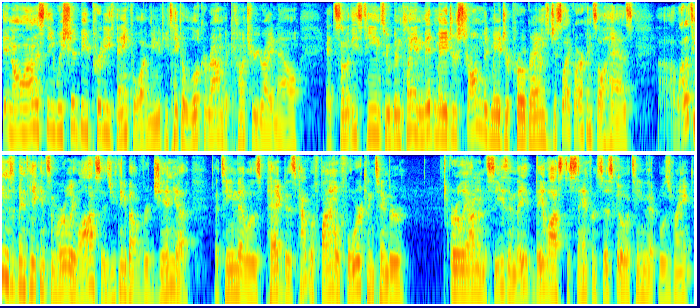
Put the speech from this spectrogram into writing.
in all honesty, we should be pretty thankful. I mean, if you take a look around the country right now at some of these teams who've been playing mid major, strong mid major programs, just like Arkansas has, uh, a lot of teams have been taking some early losses. You think about Virginia, a team that was pegged as kind of a Final Four contender early on in the season. They, they lost to San Francisco, a team that was ranked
